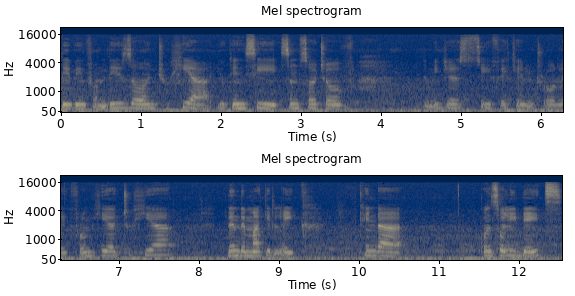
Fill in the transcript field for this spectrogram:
leaving from this zone to here you can see some sort of let me just see if I can draw like from here to here. Then the market like kinda consolidates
